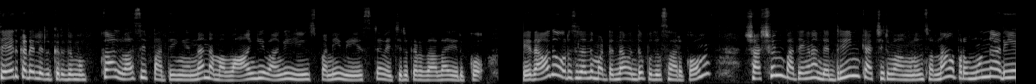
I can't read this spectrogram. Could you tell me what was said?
தேர்க்கடையில் இருக்கிறது முக்கால்வாசி பார்த்தீங்கன்னா நம்ம வாங்கி வாங்கி யூஸ் பண்ணி வேஸ்ட்டாக வச்சிருக்கிறதா தான் இருக்கும். ஏதாவது ஒரு சிலது மட்டும்தான் வந்து புதுசாக இருக்கும். ஷஷ்வின் பார்த்தீங்கன்னா இந்த ட்ரீம் கேச்சர் வாங்கணும்னு சொன்னால் அப்புறம் முன்னாடியே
